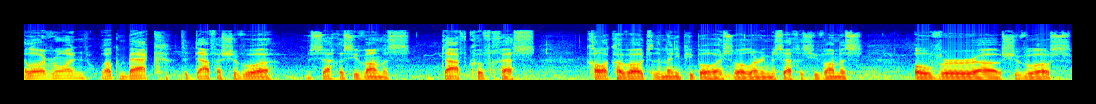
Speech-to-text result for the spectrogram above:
Hello, everyone. Welcome back to Daf Hashavua, Meseches Yivamis, Daf Kuf Ches. Kol to the many people who I saw learning Meseches Yivamis over uh, Shavuos,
